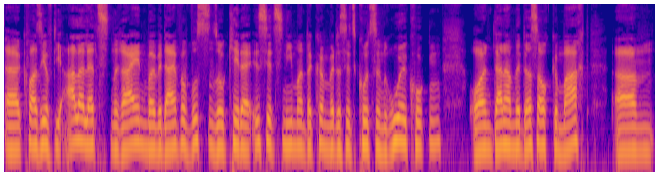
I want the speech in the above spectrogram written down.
äh, quasi auf die allerletzten Reihen, weil wir da einfach wussten, so, okay, da ist jetzt niemand, da können wir das jetzt kurz in Ruhe gucken. Und dann haben wir das auch gemacht. Ähm,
